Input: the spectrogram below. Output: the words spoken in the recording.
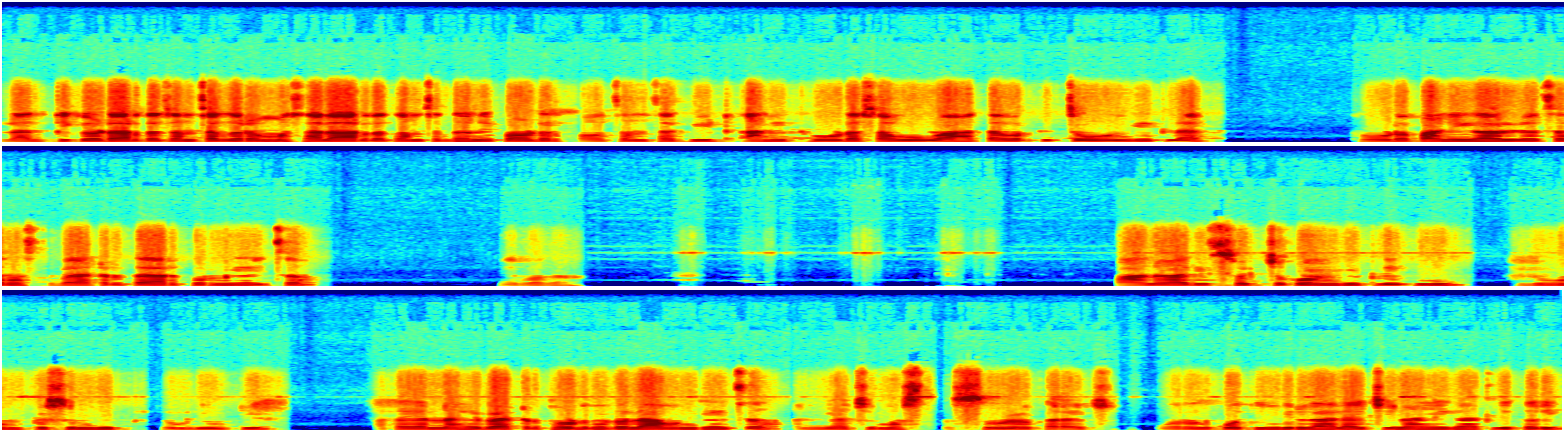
लाल तिखट अर्धा चमचा गरम मसाला अर्धा चमचा धने पावडर पाव चमचा पीठ आणि थोडासा ओवा हातावरती चोळून घेतलाय. थोडं पाणी घालण्याचं मस्त बॅटर तयार करून घ्यायचं. हे बघा. पानं आधी स्वच्छ करून घेतलीत मी. धुवून पुसून घेत ठेवली होती. आता यांना हे बॅटर थोडं थोडं लावून घ्यायचं आणि याची मस्त सुरळ करायची. वरून कोथिंबीर घालायची नाही घातली तरी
